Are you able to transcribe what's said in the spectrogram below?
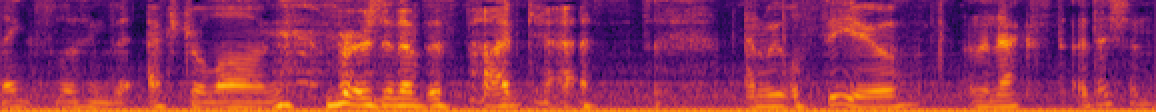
Thanks for listening to the extra long version of this podcast. And we will see you in the next edition.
